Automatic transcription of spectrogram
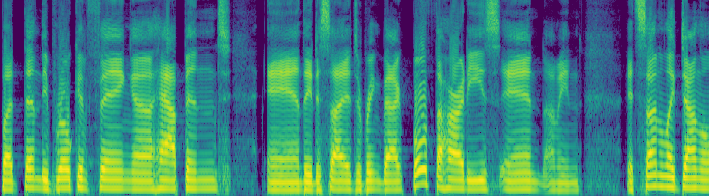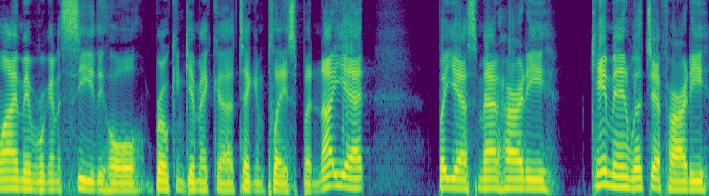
But then the broken thing uh, happened, and they decided to bring back both the Hardys. And I mean, it sounded like down the line maybe we're going to see the whole broken gimmick uh, taking place, but not yet. But yes, Matt Hardy came in with Jeff Hardy.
